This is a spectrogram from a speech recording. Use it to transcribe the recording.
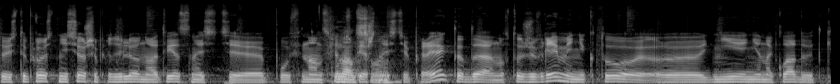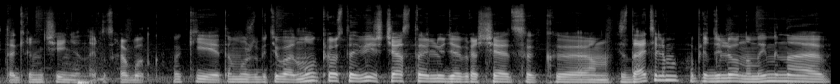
То есть ты просто несешь определенную ответственность э, по финансовой Финансово. успешности проекта, да, но в то же время никто э, не, не накладывает какие-то ограничения на разработку. Окей, это может быть и важно. Ну, просто, видишь, часто люди люди обращаются к эм, издателям определенным, именно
